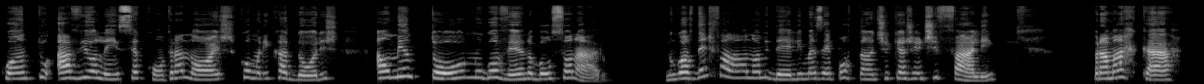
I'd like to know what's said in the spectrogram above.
quanto a violência contra nós, comunicadores, aumentou no governo Bolsonaro. Não gosto nem de falar o nome dele, mas é importante que a gente fale para marcar,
